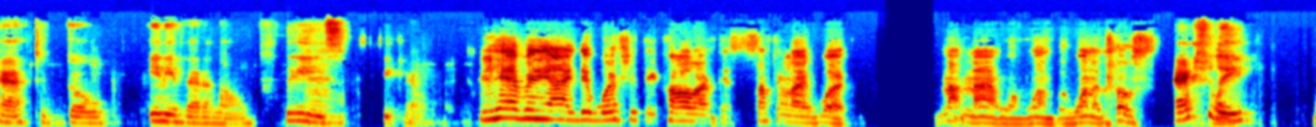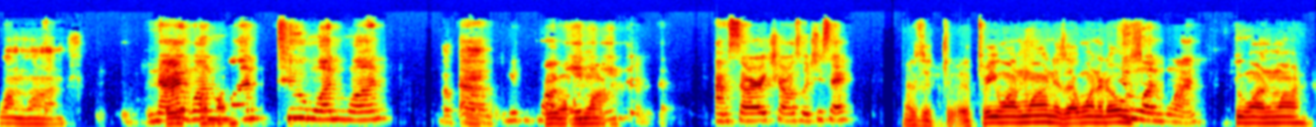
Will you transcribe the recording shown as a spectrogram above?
have to go any of that alone. Please mm. seek help. Do you have any idea what should they call on it's something like what? Not 911, but one of those. Actually, one one. 911, 211. Okay. Um, you can call any either. I'm sorry, Charles, what'd you say? Is it 311? Is that one of those? 211. 211?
